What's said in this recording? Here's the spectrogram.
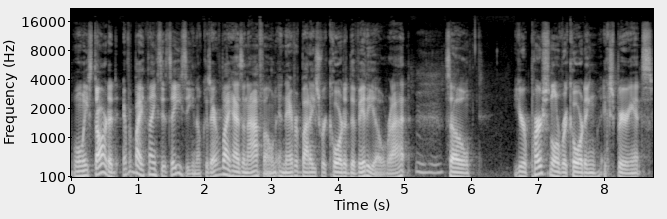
when we started, everybody thinks it's easy, you know, because everybody has an iPhone and everybody's recorded the video, right? So your personal recording experience,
